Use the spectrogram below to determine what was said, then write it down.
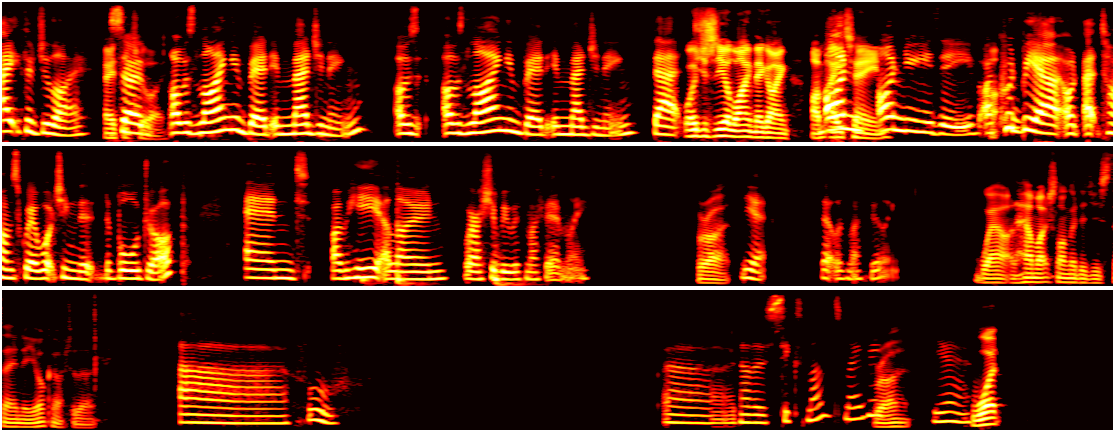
8th of July. 8th of so July. I was lying in bed imagining I was I was lying in bed imagining that Or just you're lying there going, I'm on, 18. on New Year's Eve, Uh, I could be out on, at Times Square watching the, the ball drop, and I'm here alone where I should be with my family. right. Yeah, that was my feeling. Wow. And how much longer did you stay in New York after that? Uh. Uh, another six months, maybe. Right. Yeah. What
